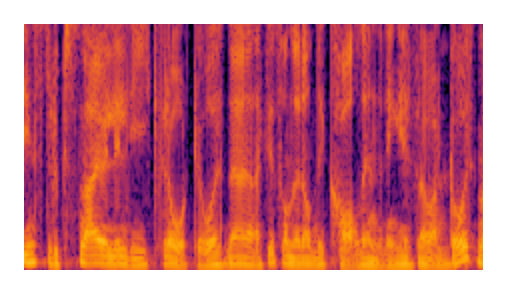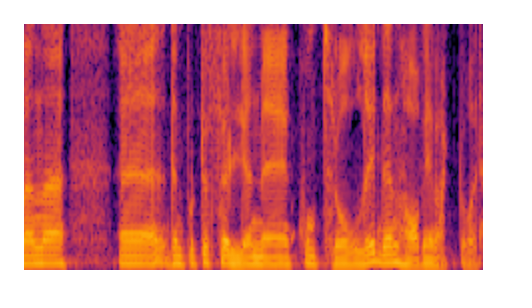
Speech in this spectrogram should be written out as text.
Instruksen er veldig lik fra år til år. Det er ikke sånne radikale endringer fra hvert år. Men eh, den porteføljen med kontroller, den har vi hvert år.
